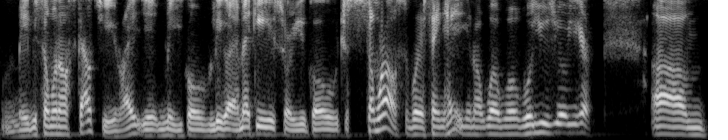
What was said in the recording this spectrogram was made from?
maybe someone else scouts you, right? You, you go Liga MX or you go just somewhere else where you're saying, hey, you know, we'll we'll, we'll use you over here. Um,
